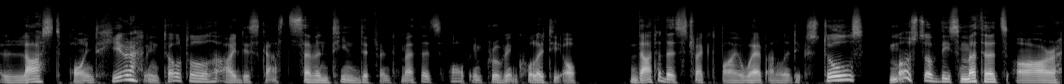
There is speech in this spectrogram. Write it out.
last point here. In total, I discussed 17 different methods of improving quality of data that's tracked by web analytics tools. Most of these methods are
